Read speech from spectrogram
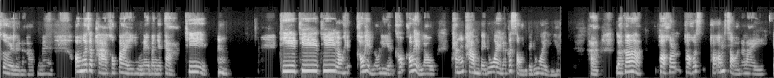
เคยเลยนะคะคุณแม่อ้อมก็จะพาเขาไปอยู่ในบรรยากาศที่ที่ที่ที่เราเห็นเขาเห็นเราเรียนเขาเขาเห็นเราทั้งทำไปด้วยแล้วก็สอนไปด้วยอย่างเงี้ยค่ะ แล้วก็พอเขาพอเขาพออ้อมสอนอะไร เอ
